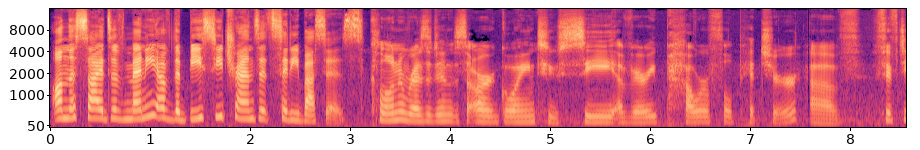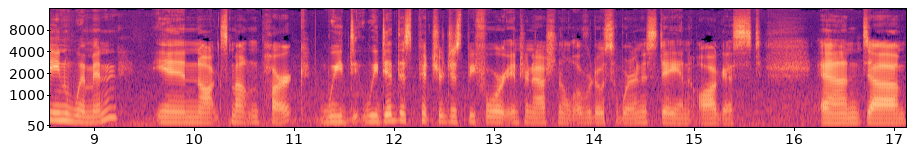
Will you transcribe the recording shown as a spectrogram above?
on the sides of many of the BC Transit city buses. Kelowna residents are going to see a very powerful picture of 15 women in Knox Mountain Park. We, d- we did this picture just before International Overdose Awareness Day in August. And um,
